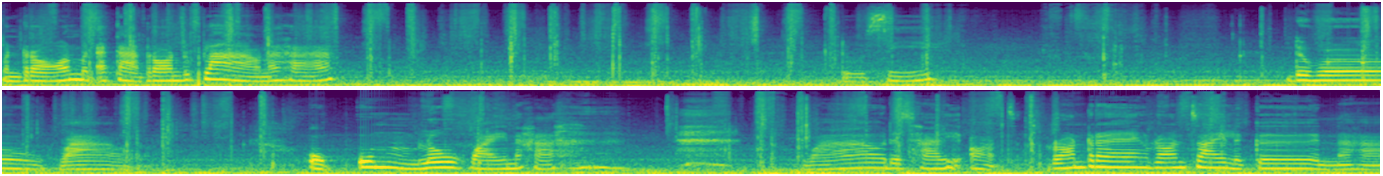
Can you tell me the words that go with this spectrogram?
มันร้อนเหมือนอากาศร้อนหรือเปล่านะคะ ดูสิ The world ว้าว อบอุ้มโลกไว้นะคะ ว้าว The Chariot ร้อนแรงร้อนใจเหลือเกินนะคะ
